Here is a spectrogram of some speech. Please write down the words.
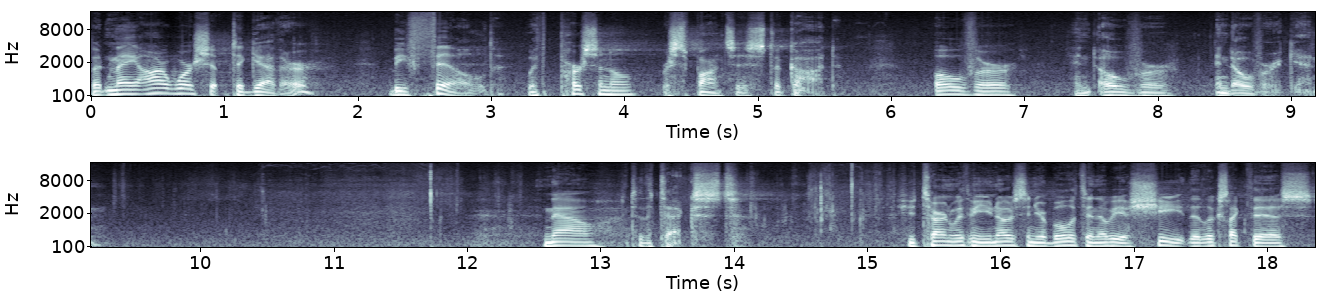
But may our worship together be filled with personal responses to God over and over and over again. Now to the text. If you turn with me, you notice in your bulletin there'll be a sheet that looks like this.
